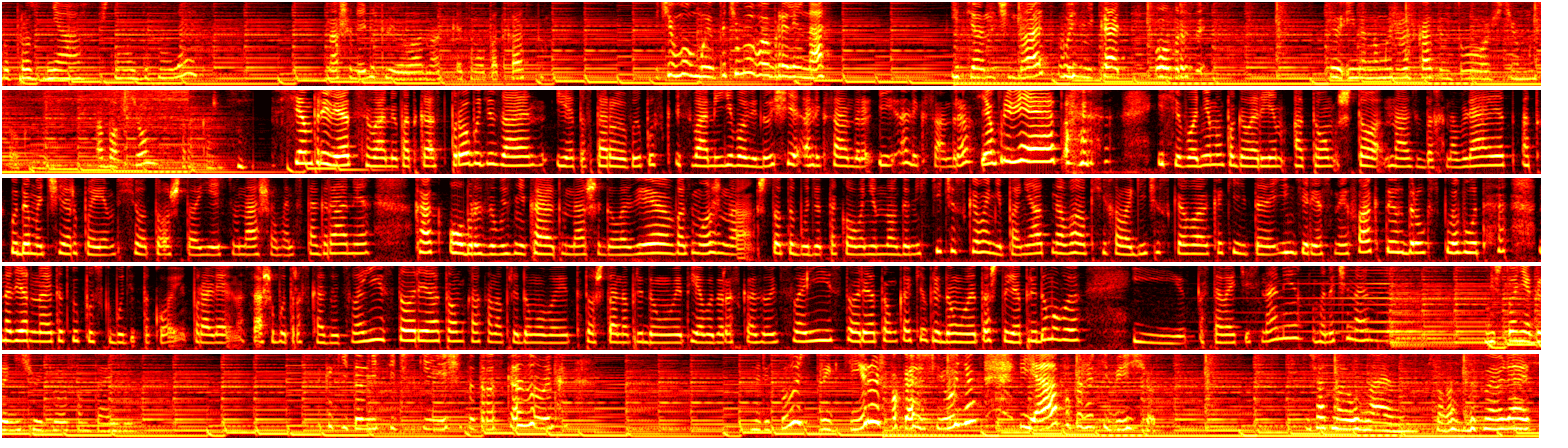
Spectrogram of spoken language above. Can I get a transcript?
Вопрос дня, что нас вдохновляет? Наша мебель привела нас к этому подкасту. Почему мы? Почему выбрали нас? И у тебя начинают возникать образы. Ну, именно мы же рассказываем то, с чем мы столкнулись. Обо всем расскажем. Всем привет, с вами подкаст Пробы Дизайн, и это второй выпуск, и с вами его ведущие Александра и Александра. Всем привет! И сегодня мы поговорим о том, что нас вдохновляет, откуда мы черпаем все то, что есть в нашем Инстаграме, как образы возникают в нашей голове, возможно, что-то будет такого немного мистического, непонятного, психологического, какие-то интересные факты вдруг всплывут. Наверное, этот выпуск будет такой параллельно. Саша будет рассказывать свои истории о том, как она придумывает то, что она придумывает. Я буду рассказывать свои истории о том, как я придумываю то, что я придумываю. И оставайтесь с нами, мы начинаем. Ничто не ограничивает твою фантазию. Какие-то мистические вещи тут рассказывают. Нарисуешь, спроектируешь, покажешь людям, и я покажу тебе еще. Сейчас мы узнаем, что нас вдохновляет.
